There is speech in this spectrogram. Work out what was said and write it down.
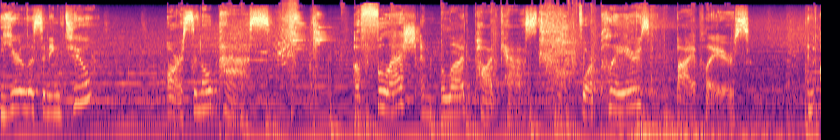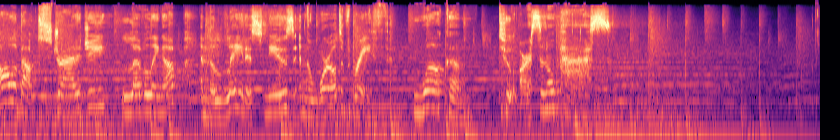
You're listening to Arsenal Pass, a flesh and blood podcast for players by players. And all about strategy, leveling up, and the latest news in the world of Rathe. Welcome to Arsenal Pass.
